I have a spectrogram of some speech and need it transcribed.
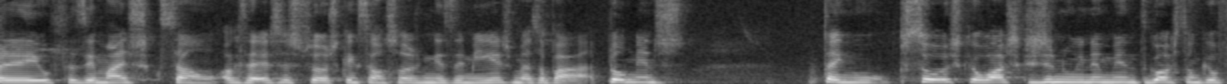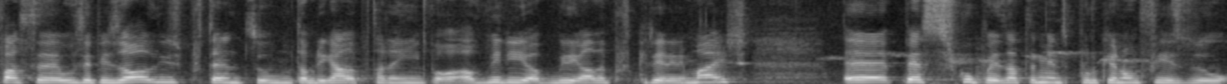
para eu fazer mais que são. Ou seja, essas pessoas, quem são? São as minhas amigas, mas opá, pelo menos tenho pessoas que eu acho que genuinamente gostam que eu faça os episódios, portanto, muito obrigada por estarem a ouvir e obrigada por quererem mais. Uh, peço desculpa exatamente porque eu não fiz, o,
